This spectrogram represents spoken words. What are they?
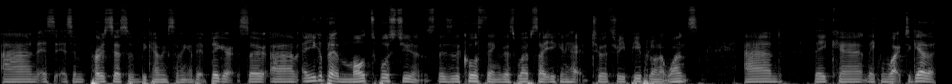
and it's, it's in process of becoming something a bit bigger. So, um, and you can play with multiple students. This is the cool thing. This website, you can hit two or three people on at once, and they can they can work together.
